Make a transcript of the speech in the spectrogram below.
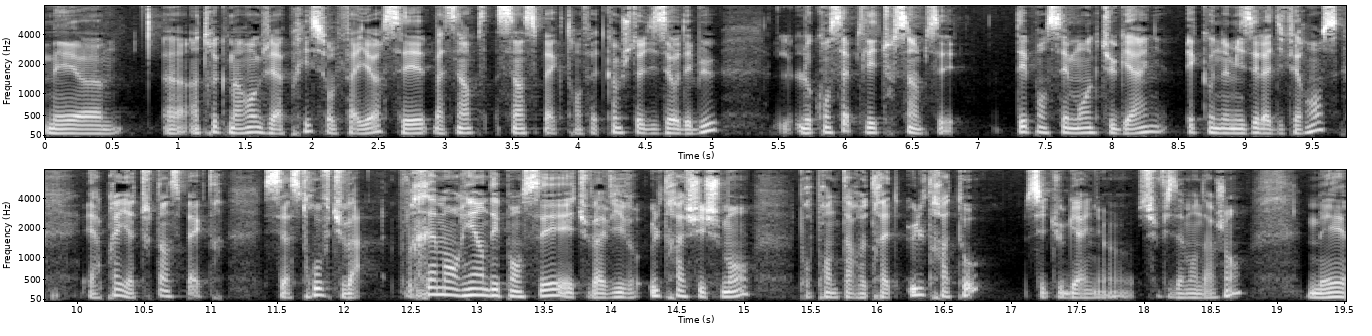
Mais euh, euh, un truc marrant que j'ai appris sur le Fire, c'est bah, c'est un, un spectre en fait. Comme je te disais au début, le concept il est tout simple. C'est dépenser moins que tu gagnes, économiser la différence. Et après, il y a tout un spectre. Si ça se trouve, tu vas vraiment rien dépenser et tu vas vivre ultra chichement pour prendre ta retraite ultra tôt si tu gagnes euh, suffisamment d'argent. Mais,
